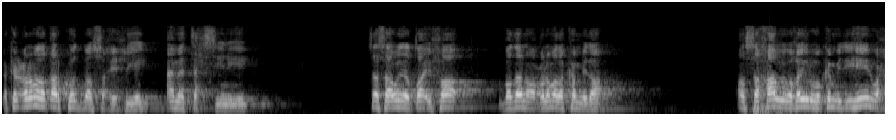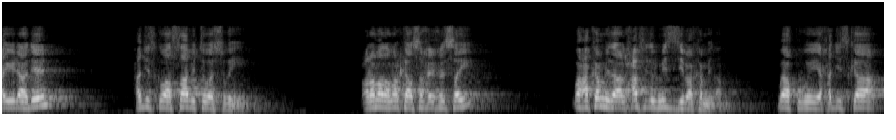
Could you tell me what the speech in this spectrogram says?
Laakiin culamada qaarkood baa saxiixiyey ama taxsiiniyey. Saas aawadeed daa'ifa badan oo culammada ka mida oo sakhaawi ka mid yihiin waxay yidhaahdeen xadiisku waa haabito waa sugan yihiin culammada markaa saxiixisay waxaa ka mida alxaafid almizzi baa ka mid a waa quweeye xadiiska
